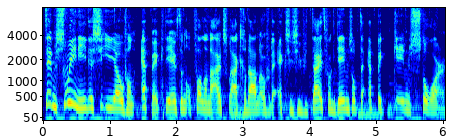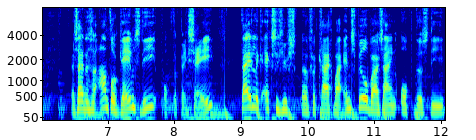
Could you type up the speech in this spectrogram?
Tim Sweeney, de CEO van Epic, die heeft een opvallende uitspraak gedaan over de exclusiviteit van games op de Epic Games Store. Er zijn dus een aantal games die, op de PC, tijdelijk exclusief eh, verkrijgbaar en speelbaar zijn op dus die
